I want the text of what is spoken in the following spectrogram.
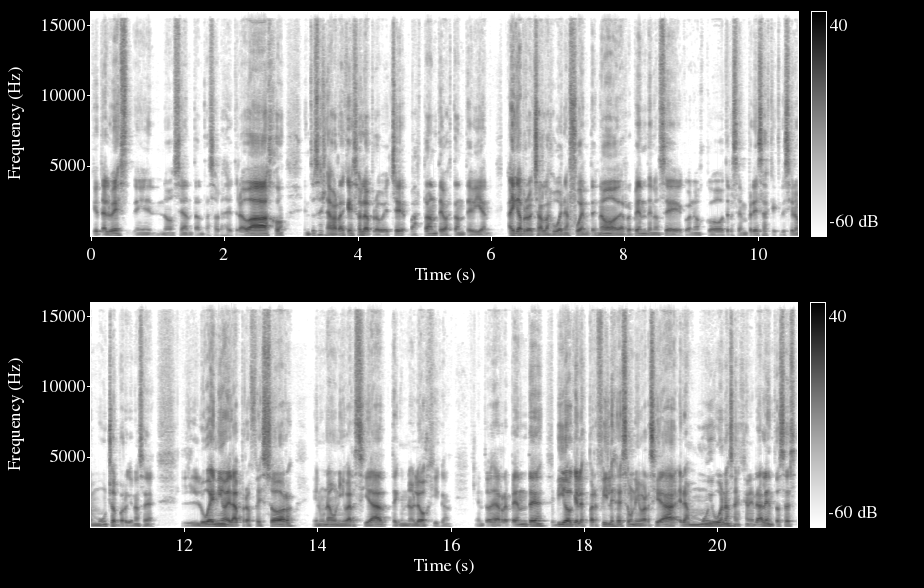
que tal vez eh, no sean tantas horas de trabajo. Entonces, la verdad que eso lo aproveché bastante, bastante bien. Hay que aprovechar las buenas fuentes, ¿no? De repente, no sé, conozco otras empresas que crecieron mucho porque, no sé, el dueño era profesor en una universidad tecnológica. Entonces de repente vio que los perfiles de esa universidad eran muy buenos en general, entonces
